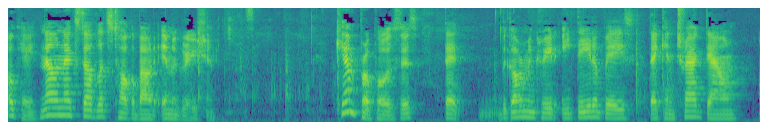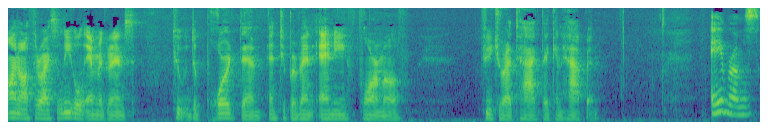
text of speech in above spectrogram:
Okay, now next up, let's talk about immigration. Kemp proposes that the government create a database that can track down unauthorized illegal immigrants to deport them and to prevent any form of future attack that can happen. Abrams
